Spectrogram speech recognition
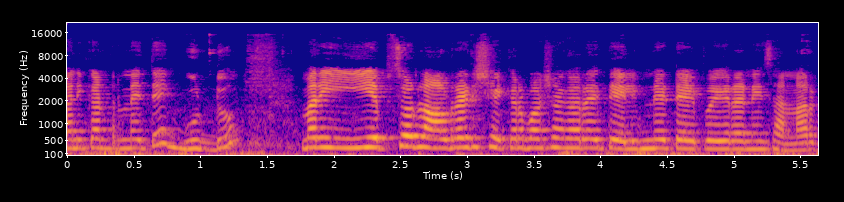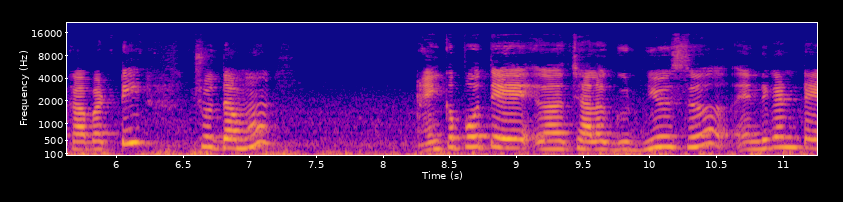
మణికంఠనైతే గుడ్ మరి ఈ ఎపిసోడ్లో ఆల్రెడీ శేఖర్ భాష గారు అయితే ఎలిమినేట్ అయిపోయారు అనేసి అన్నారు కాబట్టి చూద్దాము. ఇంకపోతే చాలా గుడ్ న్యూస్. ఎందుకంటే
